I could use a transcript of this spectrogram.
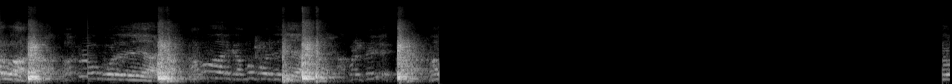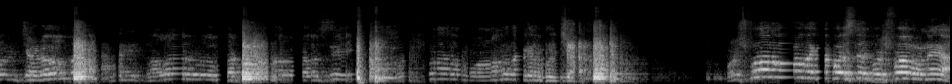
ఓ తలారువా. అప్పుడు పూజ చేయాలి. అమ్మవారికి అమ్మ పూజ చేయాలి. అప్పటి ఇచ్చాడు మరి తలారులు పట్టుకుంటూ కలిసి పుష్పాల వామ దగ్గరకు వచ్చాడు పుష్పాలు దగ్గరకు వస్తే పుష్పాలు ఉన్నాయా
